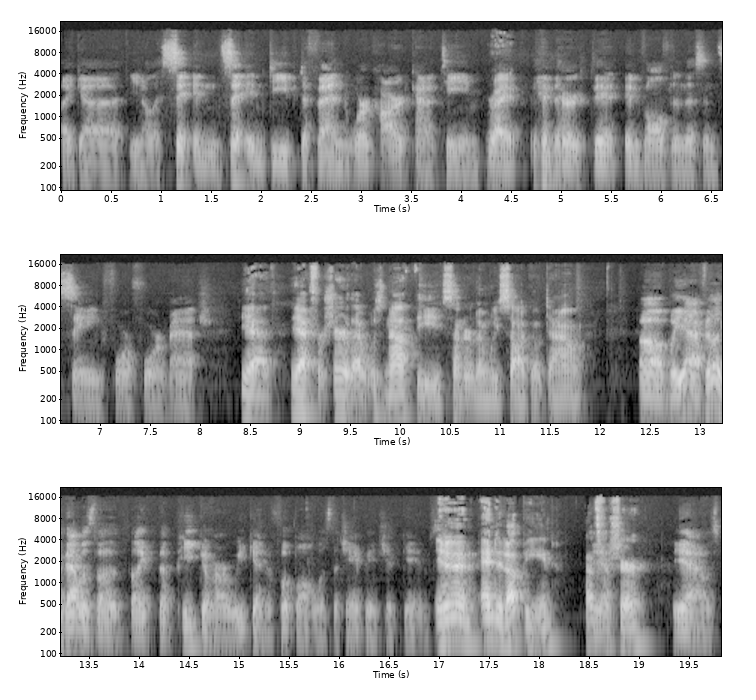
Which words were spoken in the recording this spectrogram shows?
like a you know a sit in sit in deep, defend, work hard kind of team, Right. and they're, they involved in this insane four four match. Yeah, yeah, for sure. That was not the Sunderland we saw go down. Uh, but yeah, I feel like that was the like the peak of our weekend of football was the championship games. It ended up being, that's Yeah. for sure. Yeah, it was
